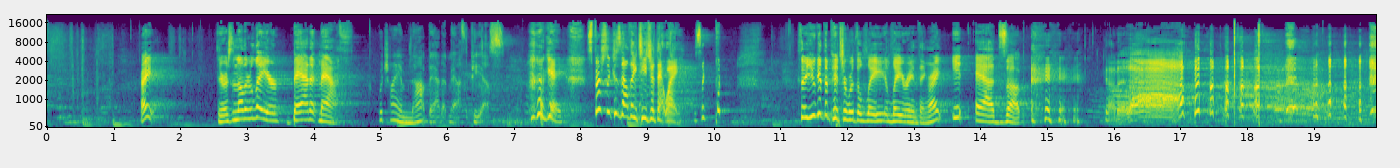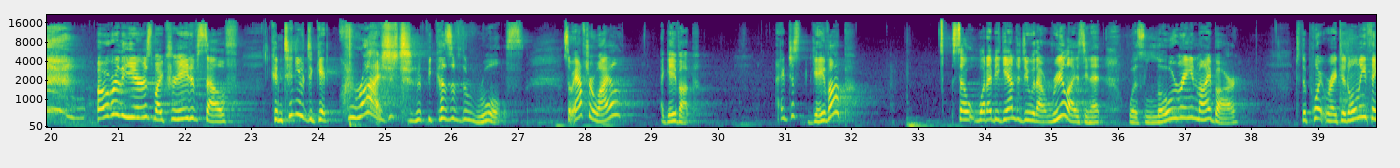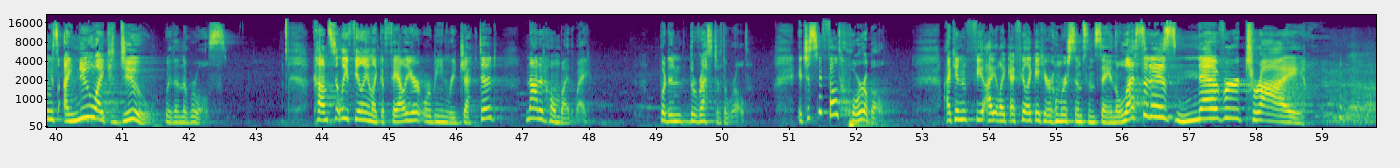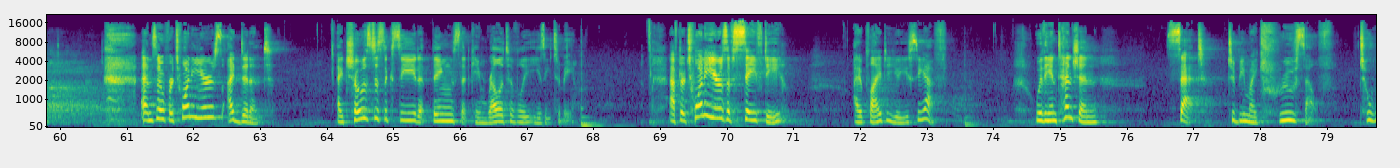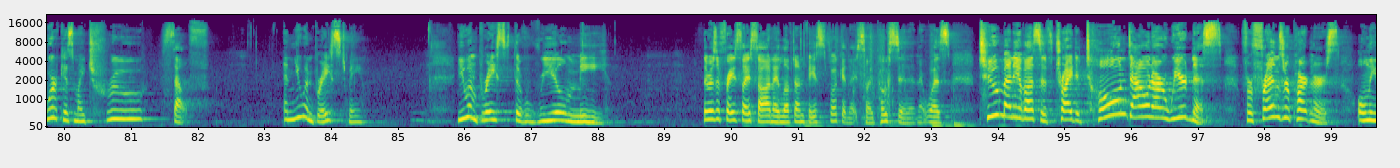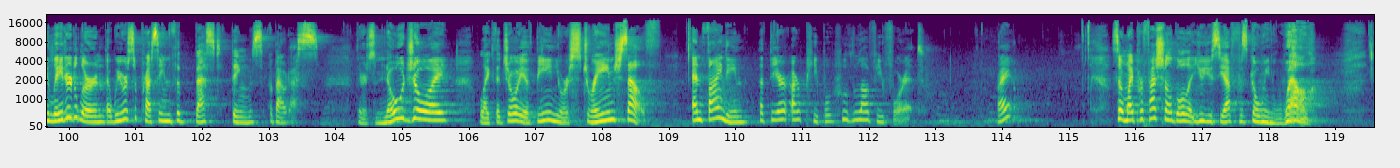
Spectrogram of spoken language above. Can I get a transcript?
right? There's another layer, bad at math, which I am not bad at math, P.S. okay, especially because now they teach it that way. It's like? So you get the picture with the lay- layering thing, right? It adds up. Got it. Over the years, my creative self continued to get crushed because of the rules. So after a while, I gave up. I just gave up. So, what I began to do without realizing it was lowering my bar to the point where I did only things I knew I could do within the rules. Constantly feeling like a failure or being rejected, not at home, by the way, but in the rest of the world. It just it felt horrible. I can feel I like I feel like I hear Homer Simpson saying the lesson is never try. and so for 20 years I didn't. I chose to succeed at things that came relatively easy to me. After 20 years of safety, I applied to UUCF with the intention set to be my true self, to work as my true self. And you embraced me. You embraced the real me. There was a phrase that I saw and I loved on Facebook, and so I posted it, and it was Too many of us have tried to tone down our weirdness for friends or partners, only later to learn that we were suppressing the best things about us. There's no joy like the joy of being your strange self and finding that there are people who love you for it. Right? So, my professional goal at UUCF was going well.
